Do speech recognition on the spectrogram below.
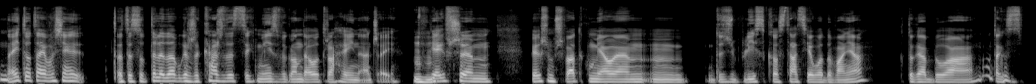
No i tutaj właśnie to, to jest o tyle dobre, że każde z tych miejsc wyglądało trochę inaczej. Mhm. W, pierwszym, w pierwszym przypadku miałem mm, dość blisko stację ładowania, która była no tak z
